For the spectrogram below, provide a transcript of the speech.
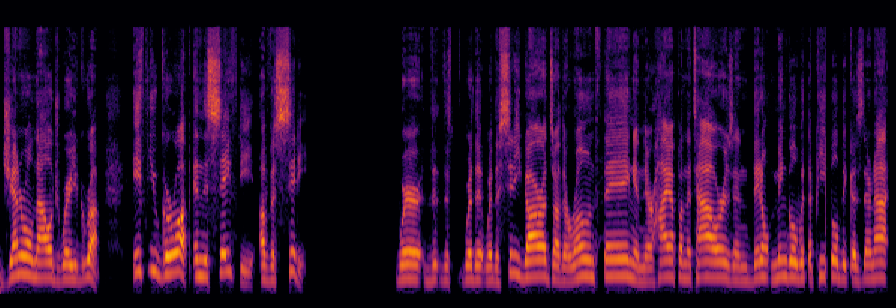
general knowledge where you grew up. If you grew up in the safety of a city where the, the, where the where the city guards are their own thing and they're high up on the towers and they don't mingle with the people because they're not,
